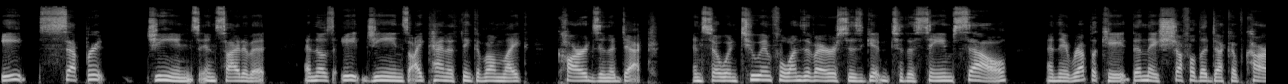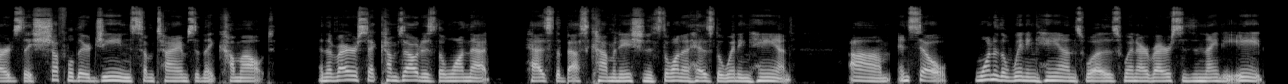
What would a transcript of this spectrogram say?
eight separate genes inside of it. And those eight genes, I kind of think of them like cards in a deck. And so when two influenza viruses get into the same cell and they replicate, then they shuffle the deck of cards. They shuffle their genes sometimes and they come out. And the virus that comes out is the one that has the best combination. It's the one that has the winning hand. Um, and so one of the winning hands was when our viruses in 98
